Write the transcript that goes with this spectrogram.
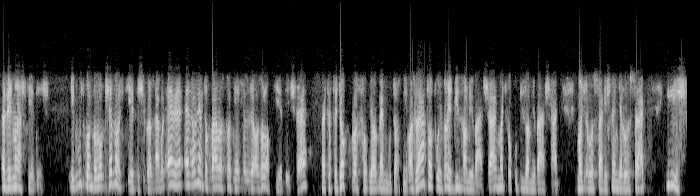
Ez egy más kérdés. Én úgy gondolom, és ez nagy kérdés igazából, erre, erre nem tudok választani egyelőre az alapkérdésre, mert ezt a gyakorlat fogja megmutatni. Az látható, hogy van egy bizalmi válság, nagyfokú bizalmi válság Magyarország és Lengyelország és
